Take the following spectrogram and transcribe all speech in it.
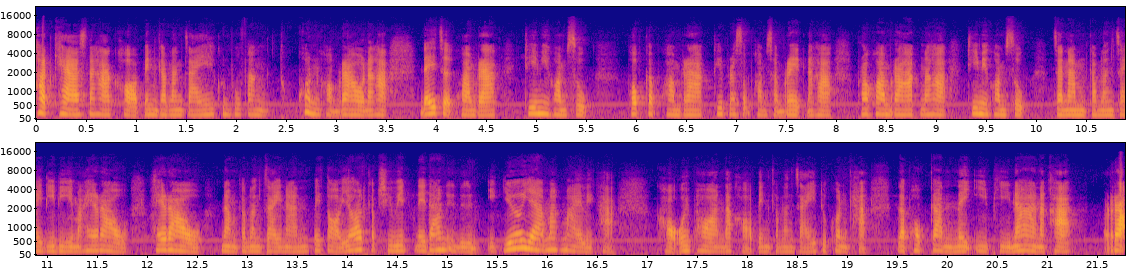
Podcast นะคะ ขอเป็นกำลังใจให้คุณผู้ฟังทุกคนของเรานะคะ ได้เจอความรักที่มีความสุข พบกับความรักที่ประสบความสำเร็จนะคะ เพราะความรักนะคะที่มีความสุขจะนำกำลังใจดีๆ มาให้เรา ให้เรานำกำลังใจนั้นไปต่อยอดกับชีวิตในด้านอื่นๆ อีกเยอะแยะมากมายเลยค่ะ ขออวยพรและขอเป็นกำลังใจให้ทุกคนค่ะ แล้วพบกันใน EP หน้านะคะ ระ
